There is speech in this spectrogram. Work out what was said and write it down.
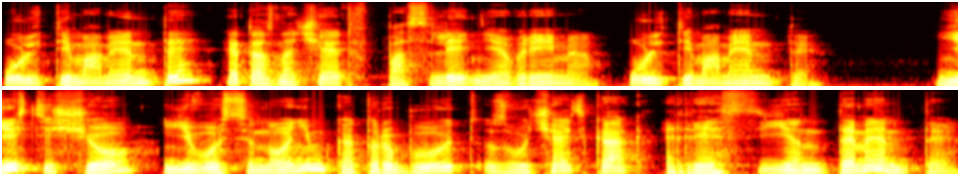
Ультимаменте – это означает в последнее время. Ультимаменте. Есть еще его синоним, который будет звучать как recientemente.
